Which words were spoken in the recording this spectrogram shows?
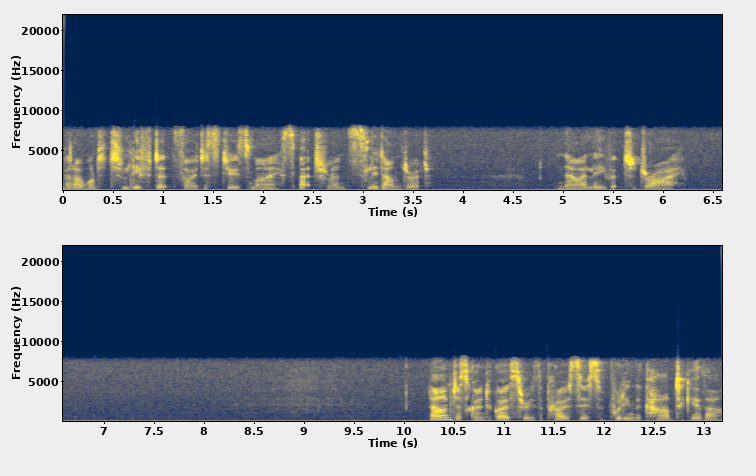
but I wanted to lift it so I just used my spatula and slid under it. Now I leave it to dry. Now I'm just going to go through the process of putting the card together.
